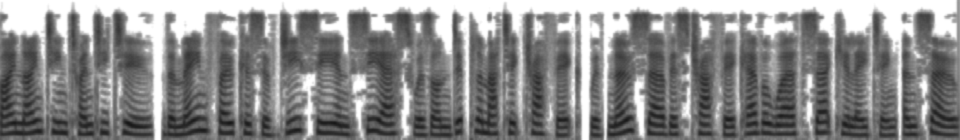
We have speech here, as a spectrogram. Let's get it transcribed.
By 1922, the main focus of GC and CS was on diplomatic traffic, with no service traffic ever worth circulating and so,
